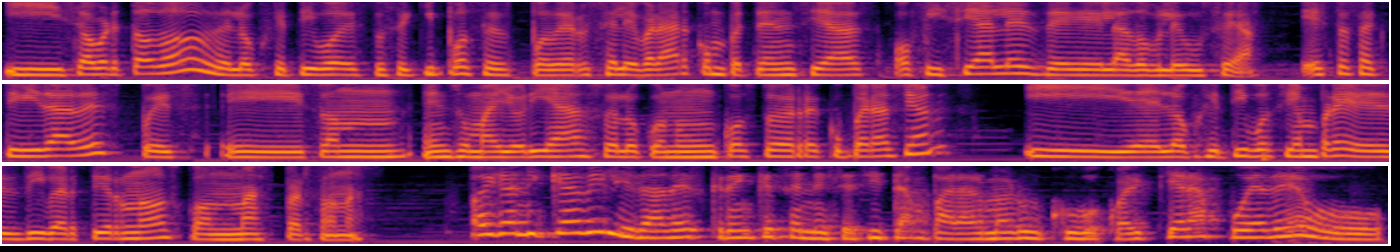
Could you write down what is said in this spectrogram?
y sobre todo el objetivo de estos equipos es poder celebrar competencias oficiales de la WCA. Estas actividades pues eh, son en su mayoría solo con un costo de recuperación y el objetivo siempre es divertirnos con más personas. Oigan, ¿y qué habilidades creen que se necesitan para armar un cubo? ¿Cualquiera puede o...?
